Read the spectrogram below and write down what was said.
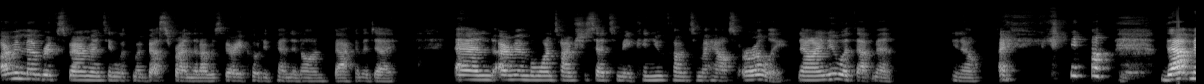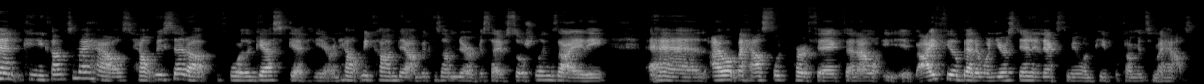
I remember experimenting with my best friend that I was very codependent on back in the day. And I remember one time she said to me, Can you come to my house early? Now I knew what that meant. You know, I, that meant, Can you come to my house, help me set up before the guests get here, and help me calm down because I'm nervous. I have social anxiety and I want my house to look perfect. And I, want, I feel better when you're standing next to me when people come into my house,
